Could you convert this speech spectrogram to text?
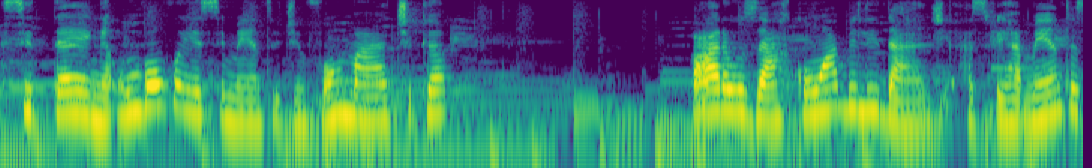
que se tenha um bom conhecimento de informática para usar com habilidade as ferramentas,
